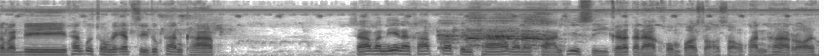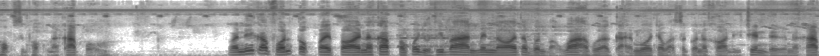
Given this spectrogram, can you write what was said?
สวัสดีท่านผู้ชมและ FC ทุกท่านครับ เช้าวันนี้นะครับก็เป็นเช้าวันอังคารที่ 4 กรกฎาคม พศ 2566 นะครับผม วันนี้ก็ฝนตกปล่อยๆนะครับ ผมก็อยู่ที่บ้านแม่น้อยตำบลบอกว่าอำเภออากาศอำนวยจังหวัดสกลนครอีกเช่นเดิมนะครับ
